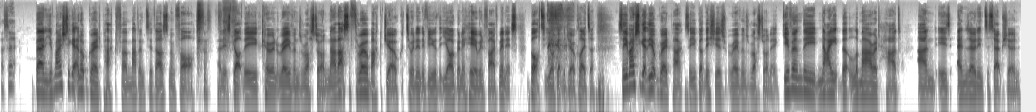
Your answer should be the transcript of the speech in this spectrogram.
That's it. Ben, you've managed to get an upgrade pack for Madden 2004, and it's got the current Ravens roster on. Now, that's a throwback joke to an interview that you're going to hear in five minutes, but you'll get the joke later. So, you managed to get the upgrade pack, so you've got this year's Ravens roster on it. Given the night that Lamar had had and his end zone interception,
